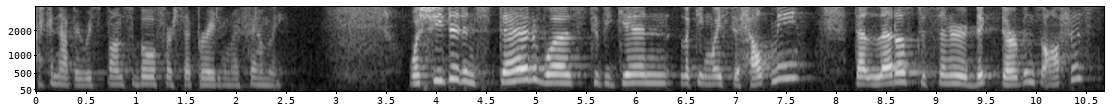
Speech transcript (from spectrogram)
I cannot be responsible for separating my family. What she did instead was to begin looking ways to help me. That led us to Senator Dick Durbin's office.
